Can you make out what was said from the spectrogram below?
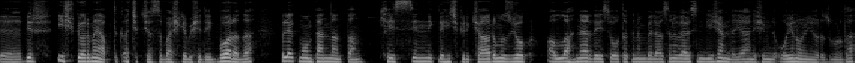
Ee, bir iş görme yaptık açıkçası başka bir şey değil. Bu arada Blackmon Pendant'tan kesinlikle hiçbir karımız yok. Allah neredeyse o takının belasını versin diyeceğim de yani şimdi oyun oynuyoruz burada.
